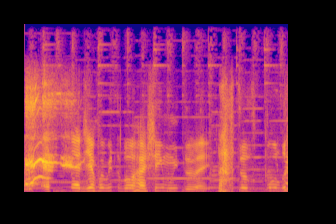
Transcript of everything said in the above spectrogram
Essa piadinha foi muito boa, eu rachei muito, velho. Dá seus pulos.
